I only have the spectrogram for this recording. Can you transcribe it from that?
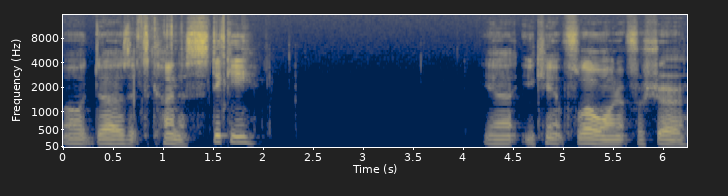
oh, it does. It's kind of sticky. Yeah, you can't flow on it for sure.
